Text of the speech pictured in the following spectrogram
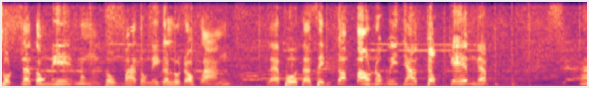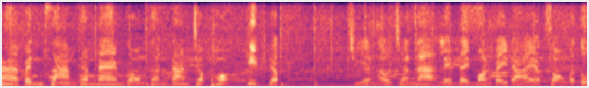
สุดๆ แล้วตรงนี้นุ่งทุ่มมาตรงนี้ก็หลุดออกหลัง และผู้ตัดสินก็เป่านกหวีดยาวจบเกมครับอ่าเป็น 3 คะแนนของทางด้านเฉพาะกิจครับ เฉือนเอาชนะเลดไดมอนด์ไปได้ครับ 2 ประตู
